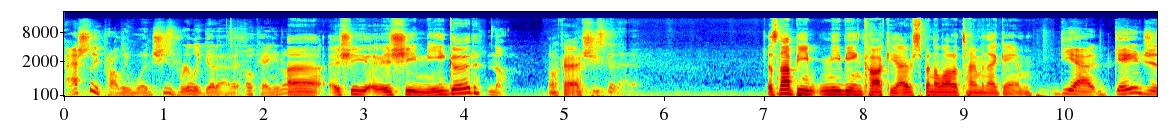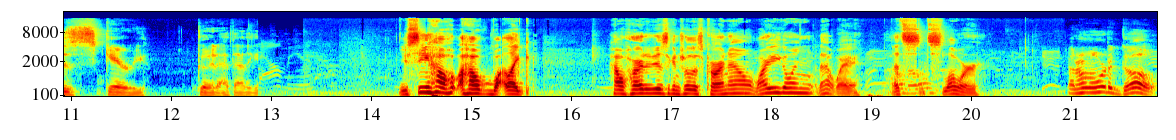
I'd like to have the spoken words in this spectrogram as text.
Ashley probably would. She's really good at it. Okay, you know. Uh, is she is she me good? no, Okay, but she's good at it. it's not be me being cocky. I've spent a lot of time in that game. Yeah, Gage is scary good at that game. You see how how like how hard it is to control this car now? Why are you going that way? That's slower I don't know where to go.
